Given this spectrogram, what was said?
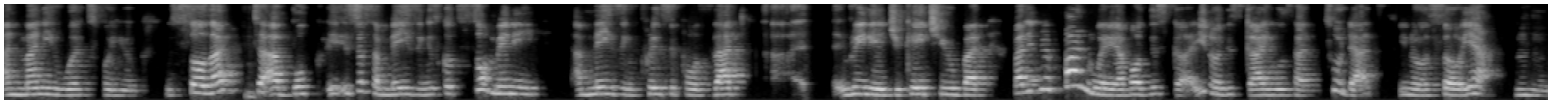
and money works for you. So that uh, book is just amazing. It's got so many amazing principles that uh, really educate you, but but in a fun way about this guy. You know, this guy who's had two dads. You know, so yeah. Mm-hmm.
